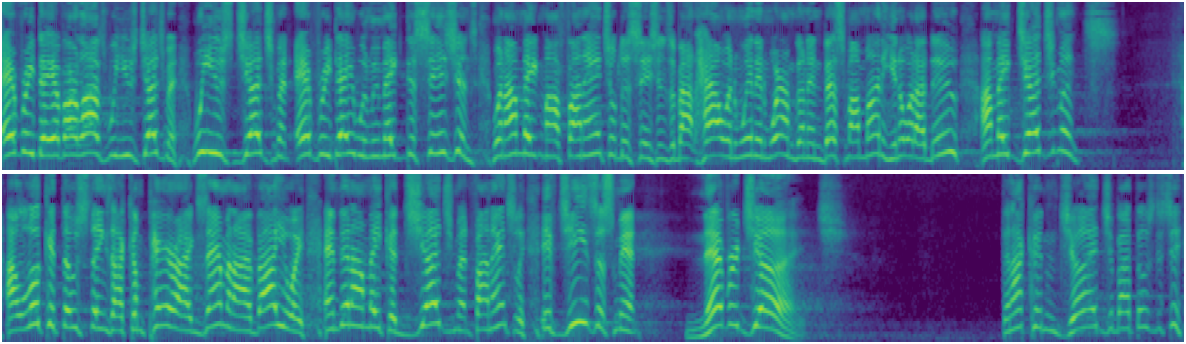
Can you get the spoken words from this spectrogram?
Every day of our lives, we use judgment. We use judgment every day when we make decisions. When I make my financial decisions about how and when and where I'm going to invest my money, you know what I do? I make judgments. I look at those things, I compare, I examine, I evaluate, and then I make a judgment financially. If Jesus meant never judge, then I couldn't judge about those decisions.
